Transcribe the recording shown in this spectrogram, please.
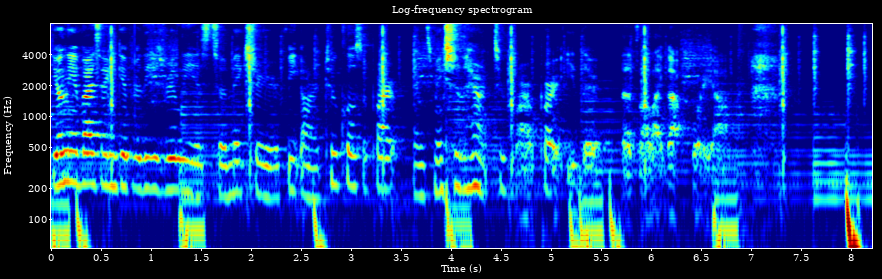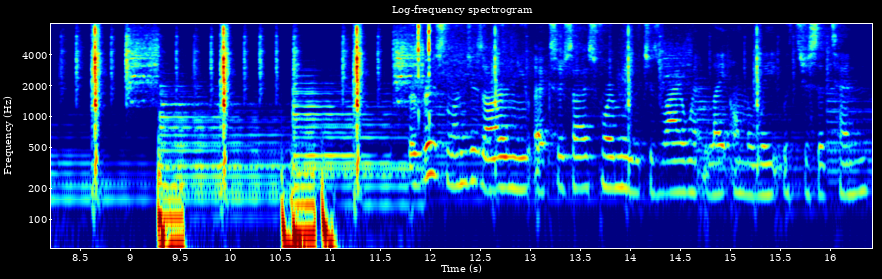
The only advice I can give for these really is to make sure your feet aren't too close apart and to make sure they aren't too far apart either. That's all I got for y'all. Reverse lunges are a new exercise for me, which is why I went light on the weight with just a 10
